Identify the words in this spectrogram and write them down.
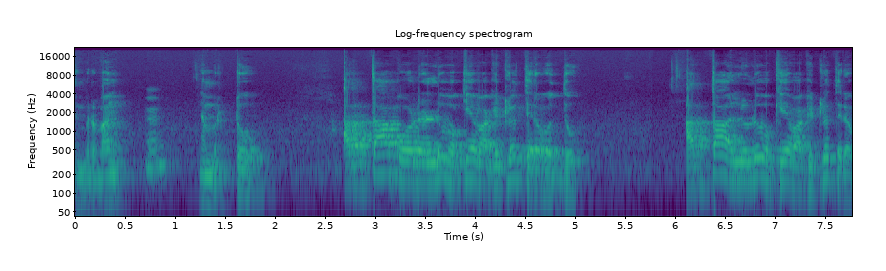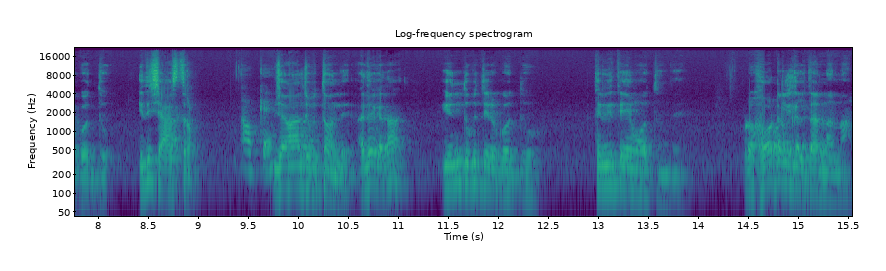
Number one. Number two. అత్త కోడళ్ళు ఒకే వాకిట్లో తిరగొద్దు. అత్త అల్లుళ్ళు ఒకే వాకిట్లో తిరగొద్దు. ఇది శాస్త్రం. ఓకే. జనాలు చెబుతోంది అదే కదా ఎందుకు తిరగొద్దు? తిరిగితే ఏమవుతుంది? ఇప్పుడు హోటల్కి వెళ్తాను నాన్న.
